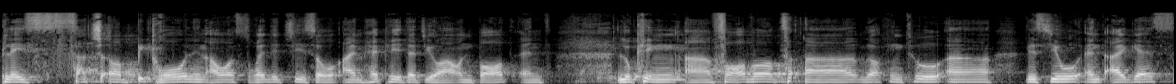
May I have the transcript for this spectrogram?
plays such a big role in our strategy. So I'm happy that you are on board and looking uh, forward uh, working to uh, with you. And I guess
